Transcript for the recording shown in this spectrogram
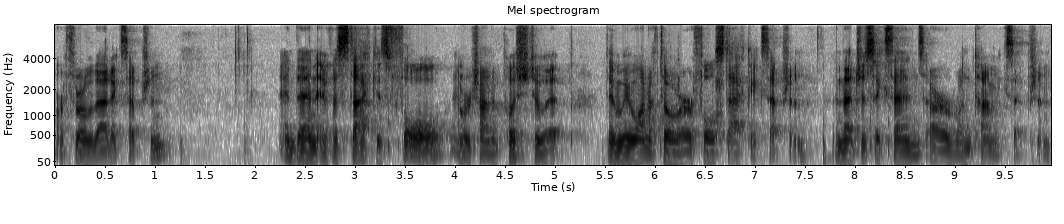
or throw that exception. And then if a stack is full and we're trying to push to it, then we want to throw our full stack exception. And that just extends our runtime exception.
